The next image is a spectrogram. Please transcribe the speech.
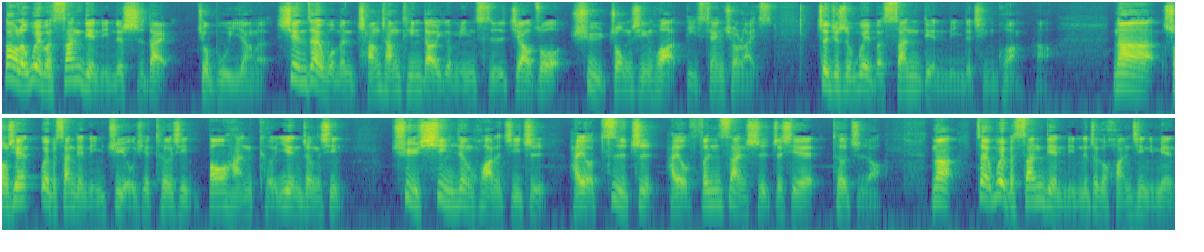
到了 Web 三点零的时代就不一样了。现在我们常常听到一个名词叫做去中心化 （decentralize），这就是 Web 三点零的情况啊。那首先，Web 三点零具有一些特性，包含可验证性、去信任化的机制，还有自治，还有分散式这些特质啊。那在 Web 三点零的这个环境里面，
